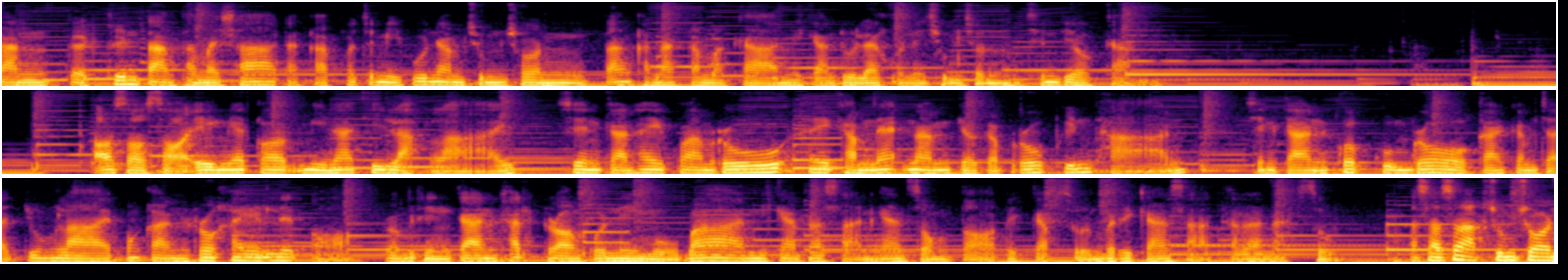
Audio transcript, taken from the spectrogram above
กันเกิดขึ้นตามธรรมชาตินะครับ ก็จะมีผู้นำชุมชนตั้งคณะกรรมการ มีการดูแลคนในชุมชนเช่นเดียวกัน อสสเองเนี่ยก็มีหน้าที่หลากหลาย เช่นการให้ความรู้ให้คำแนะนำเกี่ยวกับโรคพื้นฐาน เช่นการควบคุมโรค การกำจัดยุงลาย ป้องกันโรคไข้เลือดออกรวมไปถึงการคัดกรองคนในหมู่บ้าน มีการประสานงานส่งต่อไปกับศูนย์บริการสาธารณสุขอาสาสมัครชุมชน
